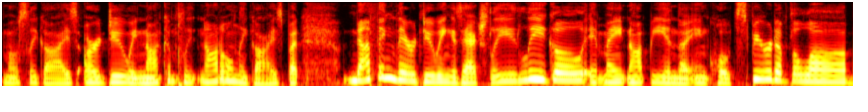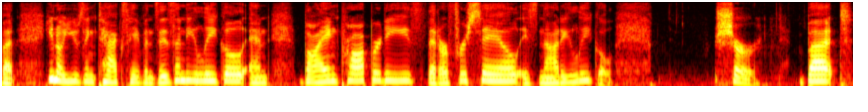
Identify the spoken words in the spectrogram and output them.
mostly guys, are doing. Not complete, not only guys, but nothing they're doing is actually legal. It might not be in the in quote spirit of the law, but you know, using tax havens isn't illegal, and buying properties that are for sale is not illegal. Sure, but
